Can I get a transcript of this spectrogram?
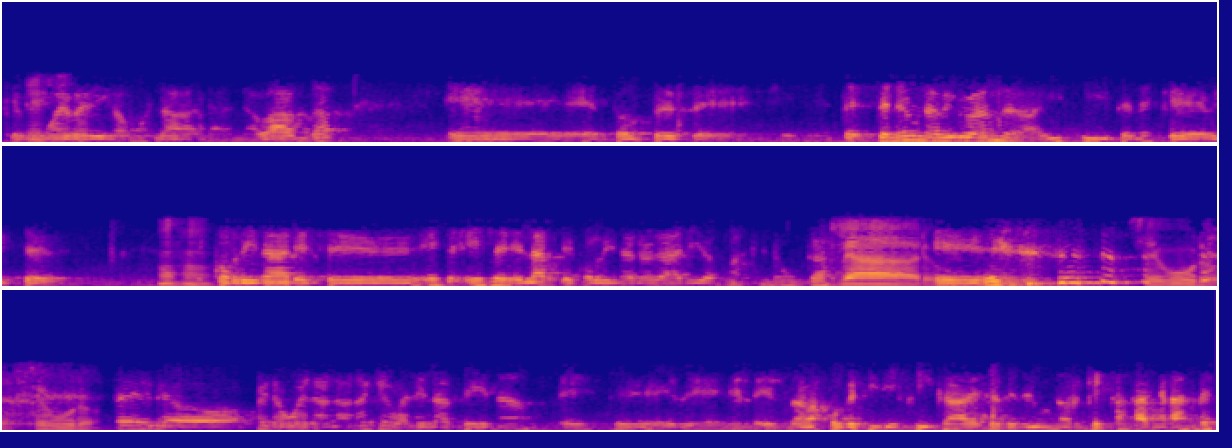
que mueve, digamos, la, la, banda. Eh, entonces, eh, tener una big band, ahí sí tenés que, viste, coordinar ese, es, el arte de coordinar horarios más que nunca. Claro. Eh, seguro, seguro. Pero, pero bueno, la verdad que vale la pena este, el, trabajo que significa ese tener una orquesta tan grande,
